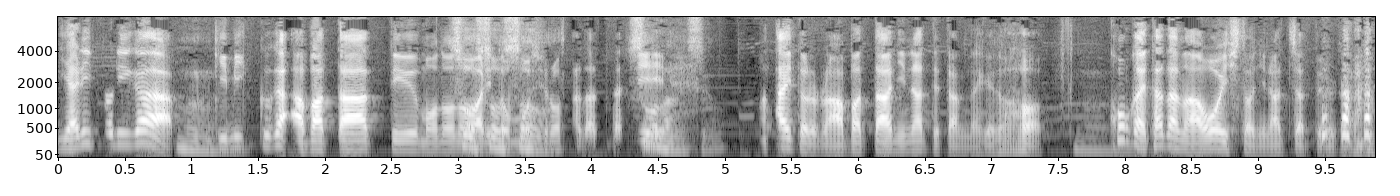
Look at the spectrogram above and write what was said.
やりとりが、うんギミックがアバターっていうものの割と面白さだったうん、し。タイトルのアバターになってたんだけど、うん今回ただの青い人になっちゃってるから、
